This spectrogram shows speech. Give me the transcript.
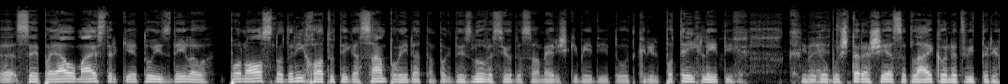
uh, se je pa javil majster, ki je to izdelal. Ponosno, da ni hotel tega sam povedati, ampak da je zelo vesel, da so ameriški mediji to odkrili po treh letih. In da bo 64 lajkov na Twitterju.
